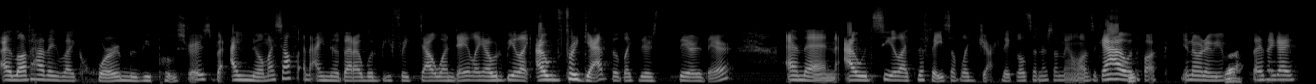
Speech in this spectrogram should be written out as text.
I love having like horror movie posters, but I know myself and I know that I would be freaked out one day. Like I would be like I would forget that like there's they're there. And then I would see like the face of like Jack Nicholson or something I was like, ah, what the fuck? You know what I mean? Yeah. So I think I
